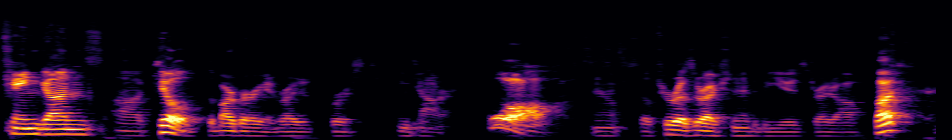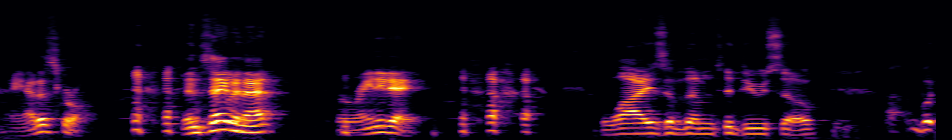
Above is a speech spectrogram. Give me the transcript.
chain guns, uh, killed the barbarian right at the first encounter. Whoa. You know, so true resurrection had to be used right off, but they had a scroll. Been saving that for a rainy day. wise of them to do so, uh, but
